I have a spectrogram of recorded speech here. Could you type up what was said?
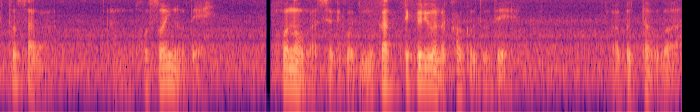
太さがあの細いので炎がですねこうやって向かってくるような角度で炙った方が、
